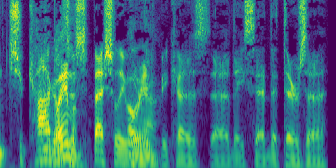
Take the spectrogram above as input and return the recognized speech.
blame Chicago's 'em. especially Oh, worried yeah. because uh, they said that there's a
